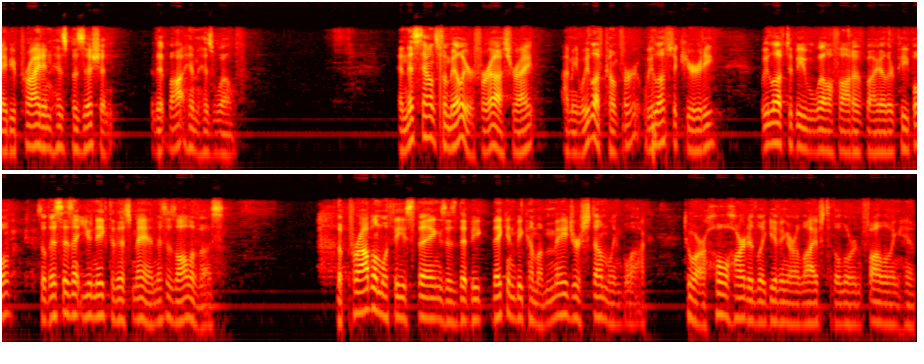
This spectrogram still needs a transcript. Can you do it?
maybe pride in his position that bought him his wealth. And this sounds familiar for us, right? I mean, we love comfort, we love security, we love to be well thought of by other people. So this isn't unique to this man, this is all of us. The problem with these things is that be, they can become a major stumbling block to our wholeheartedly giving our lives to the Lord and following Him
